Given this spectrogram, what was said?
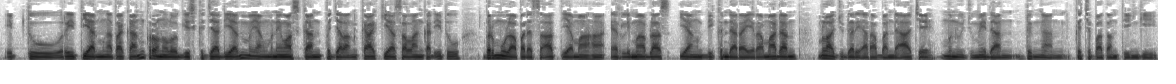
Ibtu Ritian mengatakan kronologis kejadian yang menewaskan pejalan kaki asal Langkat itu bermula pada saat Yamaha R15 yang dikendarai Ramadan melaju dari arah Banda Aceh menuju Medan dengan kecepatan tinggi.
